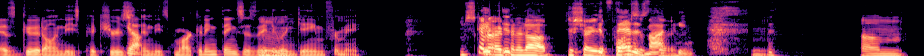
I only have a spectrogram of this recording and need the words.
as good on these pictures Yeah. and these marketing things as they do Hmm. in game for me. I'm just going to It- open it, up to show you the It's standard prices. though. marketing. Um,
